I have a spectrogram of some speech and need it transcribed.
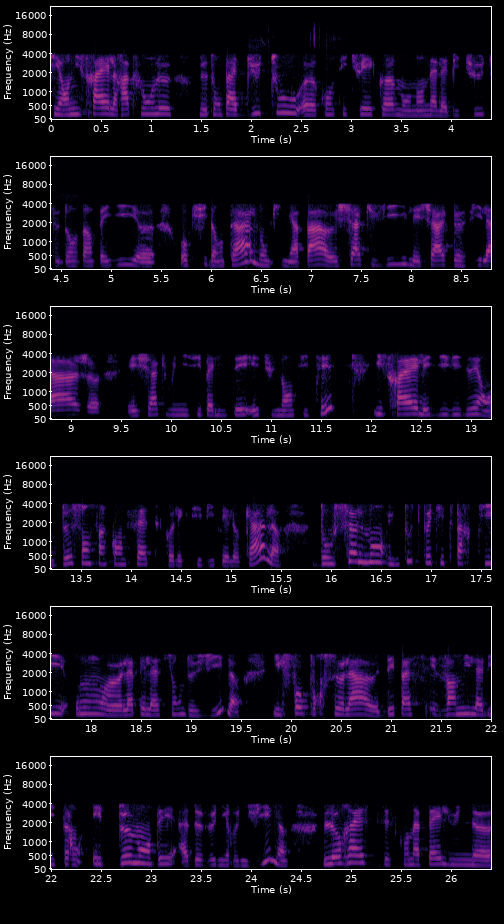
qui en Israël, rappelons-le, ne sont pas du tout constituées comme on en a l'habitude dans un pays occidental. Donc il n'y a pas chaque ville et chaque village et chaque municipalité est une entité. Israël est divisé en 257 collectivités locales, dont seulement une toute petite partie ont euh, l'appellation de ville. Il faut pour cela euh, dépasser 20 000 habitants et demander à devenir une ville. Le reste, c'est ce qu'on appelle une, euh,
